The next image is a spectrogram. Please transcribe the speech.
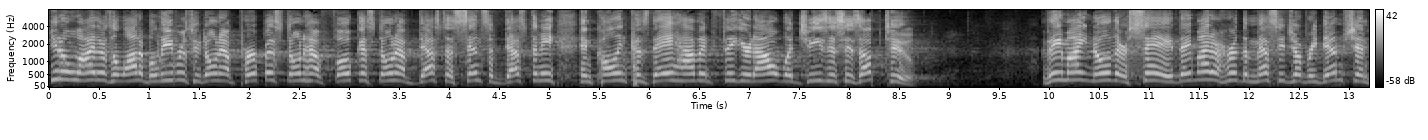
You know why there's a lot of believers who don't have purpose, don't have focus, don't have dest- a sense of destiny and calling because they haven't figured out what Jesus is up to. They might know they're saved. They might have heard the message of redemption,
